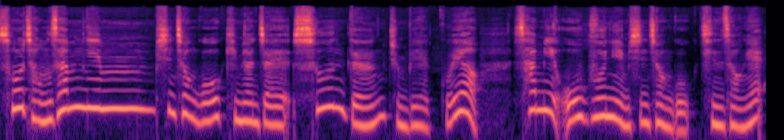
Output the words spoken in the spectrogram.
소정삼님 신청곡 김연자의 수은 등 준비했고요. 3259님 신청곡 진성의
